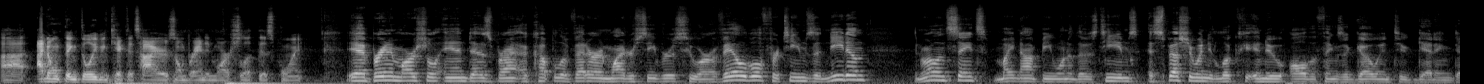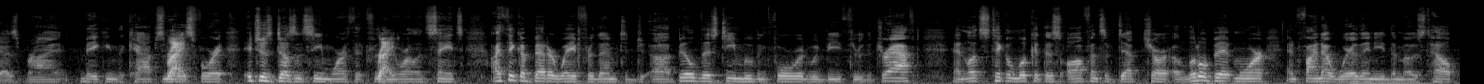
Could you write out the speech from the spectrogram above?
Uh, I don't think they'll even kick the tires on Brandon Marshall at this point. Yeah, Brandon Marshall and Dez Bryant, a couple of veteran wide receivers who are available for teams that need them. The New Orleans Saints might not be one of those teams, especially when you look into all the things that go into getting Dez Bryant, making the cap space Right. for it. It just doesn't seem worth it for Right. the New Orleans Saints. I think a better way for them to uh, build this team moving forward would be through the draft. And let's take a look at this offensive depth chart a little bit more and find out where they need the most help,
